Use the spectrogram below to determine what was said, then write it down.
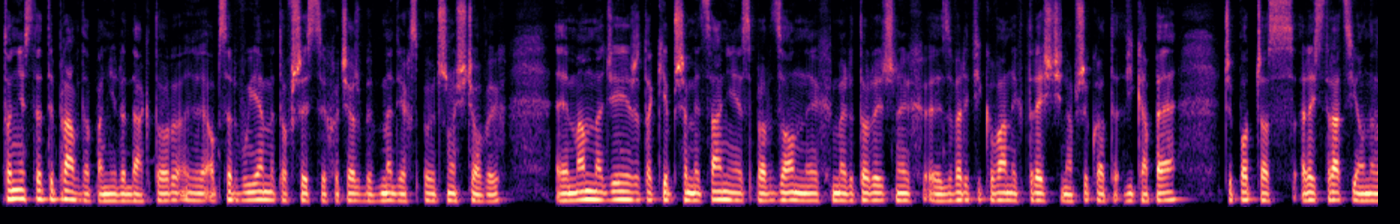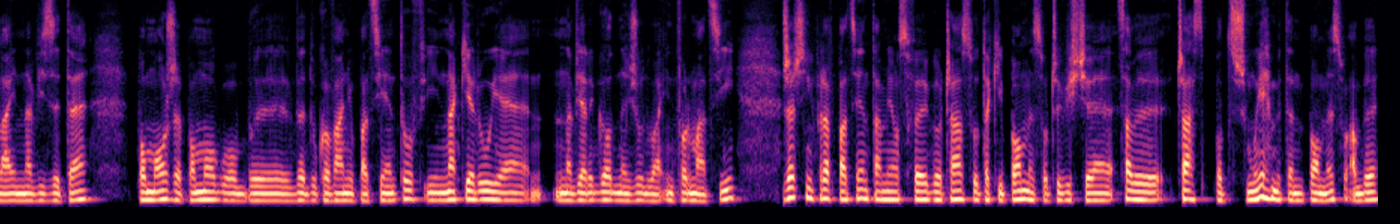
To niestety prawda, pani redaktor. Obserwujemy to wszyscy, chociażby w mediach społecznościowych. Mam nadzieję, że takie przemycanie sprawdzonych, merytorycznych, zweryfikowanych treści, na przykład w IKP, czy podczas rejestracji online na wizytę, pomoże, pomogłoby w edukowaniu pacjentów i nakieruje na wiarygodne źródła informacji. Rzecznik Praw Pacjenta miał swojego czasu taki pomysł, oczywiście cały czas podtrzymujemy ten pomysł, aby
